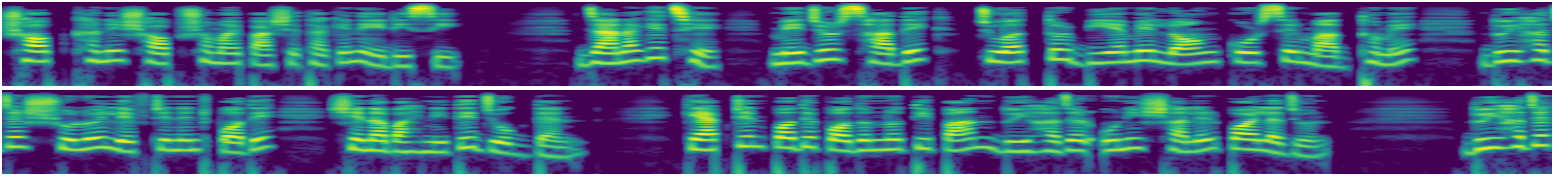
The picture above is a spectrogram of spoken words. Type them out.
সবখানে সব সময় পাশে থাকেন এডিসি। জানা গেছে, মেজর সাদেক চুয়াত্তর বিএমএ লং কোর্সের মাধ্যমে দুই হাজার ষোলোয় লেফটেন্যান্ট পদে সেনাবাহিনীতে যোগ দেন। ক্যাপ্টেন পদে পদোন্নতি পান দুই হাজার উনিশ সালের পয়লা জুন। দুই হাজার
